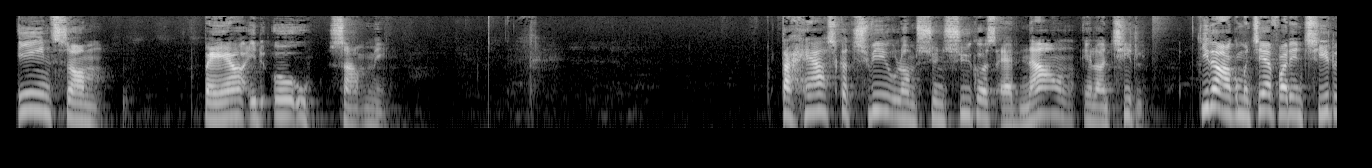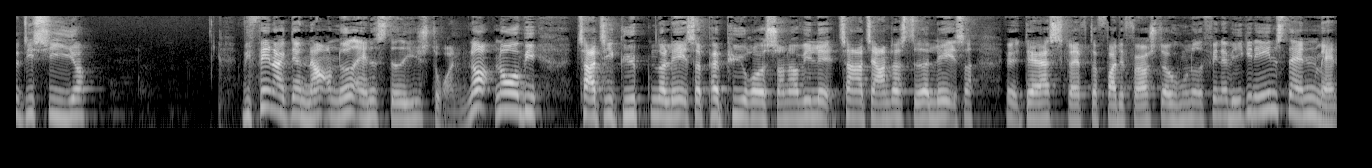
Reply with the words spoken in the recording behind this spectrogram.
en, som bærer et å sammen med. Der hersker tvivl om Synsykos er et navn eller en titel. De, der argumenterer for, at det er en titel, de siger, vi finder ikke det navn noget andet sted i historien. Når, når vi tager til Ægypten og læser papyrus, og når vi tager til andre steder og læser øh, deres skrifter fra det første århundrede, finder vi ikke en eneste anden mand,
